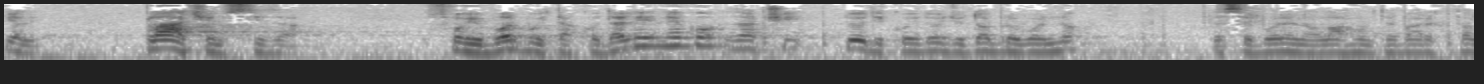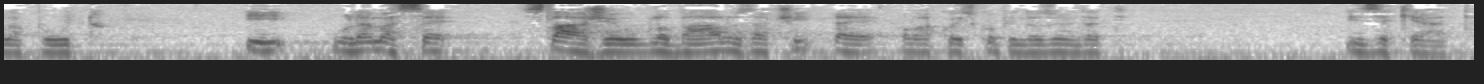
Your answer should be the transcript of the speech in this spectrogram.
je li, plaćen si za svoju borbu i tako dalje, nego znači ljudi koji dođu dobrovoljno da se bore na Allahom te barek tala putu. I ulema se slaže u globalu znači da je ovako iskupin dozvoljeno dati iz zekijata.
